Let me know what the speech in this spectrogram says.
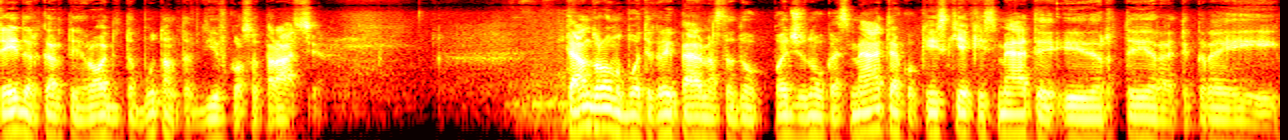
Tai dar kartą įrodyta būtent Avdyvkos operacija. Ten dronų buvo tikrai permesta daug. Pat žinau, kas metė, kokiais kiekiais metė ir tai yra tikrai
